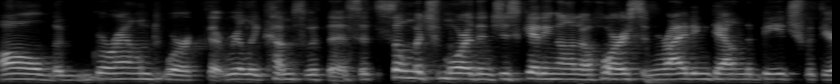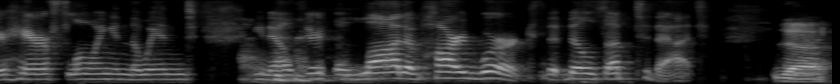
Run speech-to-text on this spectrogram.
all the groundwork that really comes with this. It's so much more than just getting on a horse and riding down the beach with your hair flowing in the wind. You know, there's a lot of hard work that builds up to that. Yeah.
